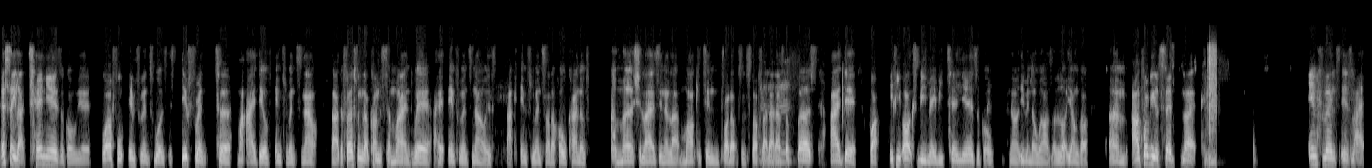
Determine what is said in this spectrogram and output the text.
let's say like ten years ago. Yeah, what I thought influence was is different to my idea of influence now. Like the first thing that comes to mind where I influence now is like influence influencer, the whole kind of commercializing and like marketing products and stuff like that. That's the first idea. But if you asked me maybe 10 years ago, you know, even though when I was a lot younger, um, I'd probably have said like influence is like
